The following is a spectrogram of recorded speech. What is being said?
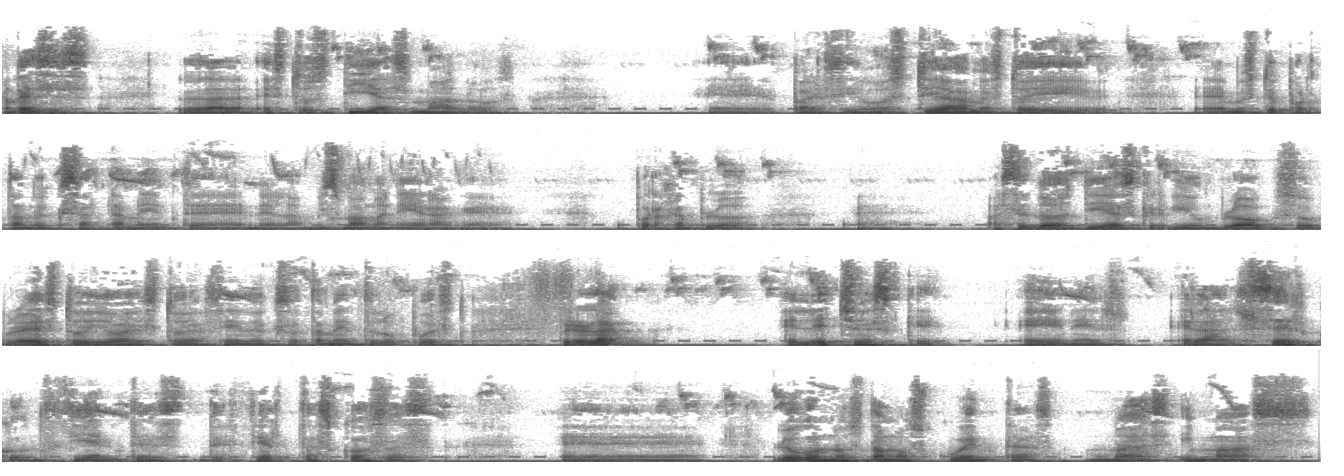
a veces, estos días malos, eh, para decir, hostia, me estoy, eh, me estoy portando exactamente de la misma manera que, por ejemplo, eh, hace dos días escribí un blog sobre esto y hoy estoy haciendo exactamente lo opuesto. Pero la, el hecho es que en el, al ser conscientes de ciertas cosas, eh, luego nos damos cuentas más y más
